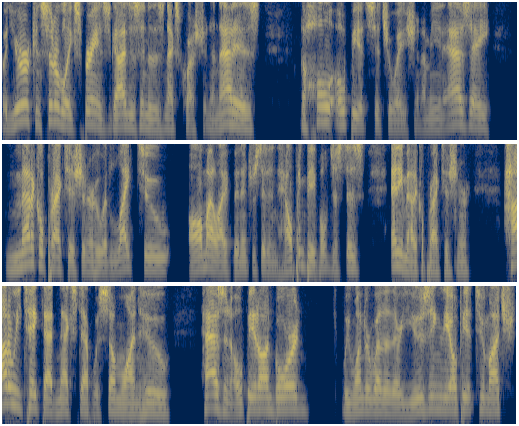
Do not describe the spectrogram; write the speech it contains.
but your considerable experience guides us into this next question, and that is the whole opiate situation. I mean, as a medical practitioner who would like to all my life been interested in helping people, just as any medical practitioner. How do we take that next step with someone who has an opiate on board? We wonder whether they're using the opiate too much.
